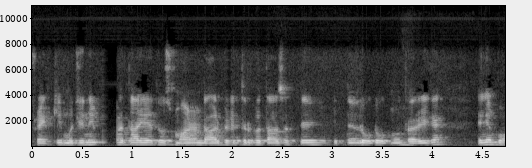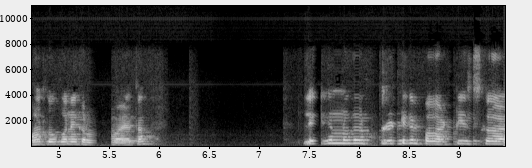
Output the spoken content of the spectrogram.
फ्रेंकली मुझे नहीं पता ये तो उस्मान डार बेहतर बता सकते हैं कितने लोग लोग मुतहरिक हैं। लेकिन बहुत लोगों ने करवाया था। लेकिन अगर पॉलिटिकल पार्टीज़ का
